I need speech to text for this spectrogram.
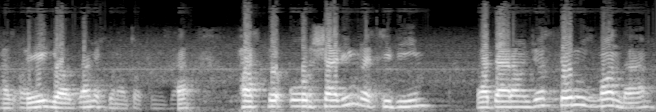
از آیه یازده می‌خونم تا 15 پس به اورشلیم رسیدیم و در آنجا سه روز ماندم.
